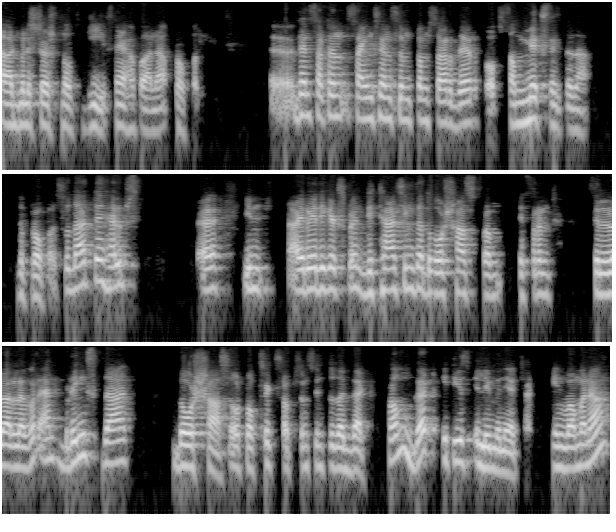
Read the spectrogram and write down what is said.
administration of ghee, Snehapana properly. Uh, then certain signs and symptoms are there of samyak snigdhata, the proper. So that helps uh, in Ayurvedic explain detaching the doshas from different cellular level and brings that doshas or toxic substance into the gut. From gut, it is eliminated in Vamana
